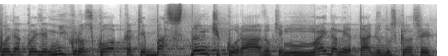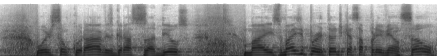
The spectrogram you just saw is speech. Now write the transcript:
quando a coisa é microscópica, que é bastante curável, que mais da metade dos cânceres hoje são curáveis, graças a Deus, mas mais importante que essa prevenção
